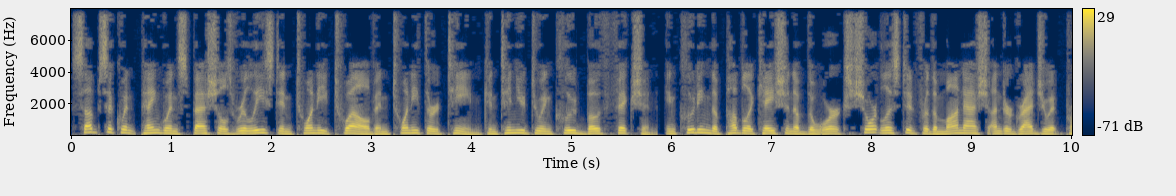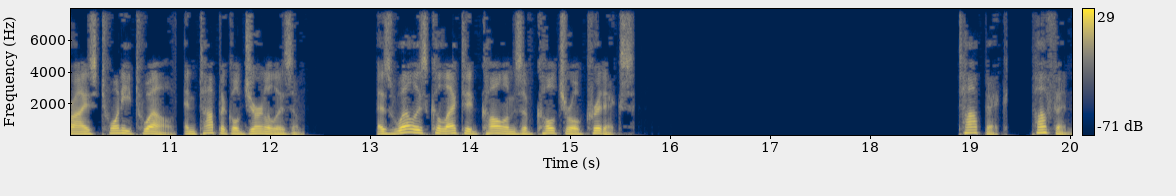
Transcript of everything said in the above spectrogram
Subsequent Penguin specials released in 2012 and 2013 continued to include both fiction, including the publication of the works shortlisted for the Monash Undergraduate Prize 2012, and topical journalism. as well as collected columns of cultural critics. Puffin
